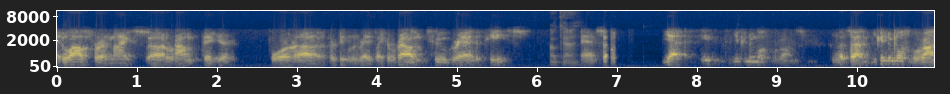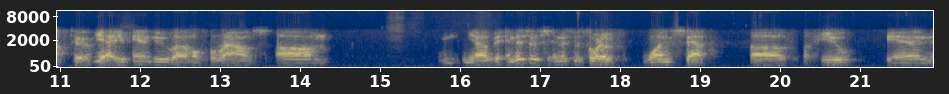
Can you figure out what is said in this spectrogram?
it allows for a nice uh, round figure for uh, for people to raise, like around two grand a piece. Okay. And so, yeah, You, you can do multiple rounds. what's that? You can do multiple rounds too. Yeah, you can do uh, multiple rounds. Um, you know, and this is and this is sort of one step of a few in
